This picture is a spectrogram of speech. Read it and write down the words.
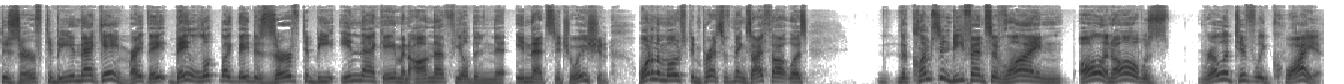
deserved to be in that game, right? They they looked like they deserved to be in that game and on that field and in, in that situation. One of the most impressive things I thought was the Clemson defensive line, all in all, was relatively quiet.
